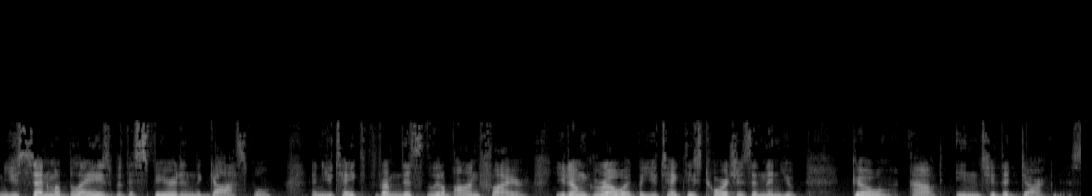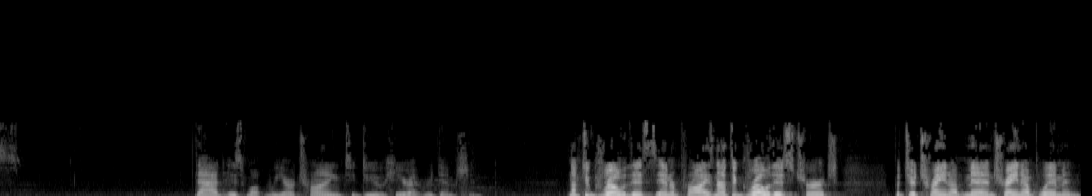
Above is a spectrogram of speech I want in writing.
And you set them ablaze with the Spirit and the gospel. And you take from this little bonfire, you don't grow it, but you take these torches and then you go out into the darkness. That is what we are trying to do here at Redemption. Not to grow this enterprise, not to grow this church, but to train up men, train up women,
